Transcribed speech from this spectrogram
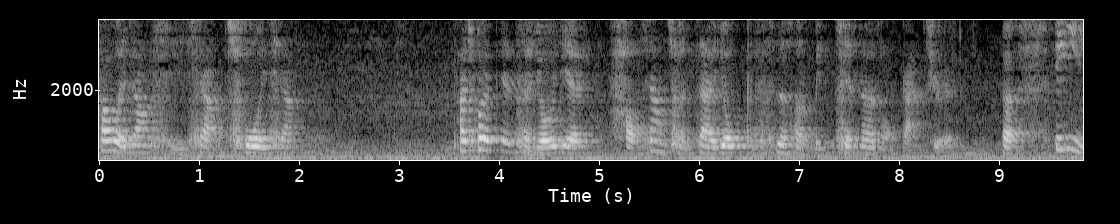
稍微这样洗一下，搓一下。它就会变成有一点好像存在又不是很明显那种感觉。对，阴影。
